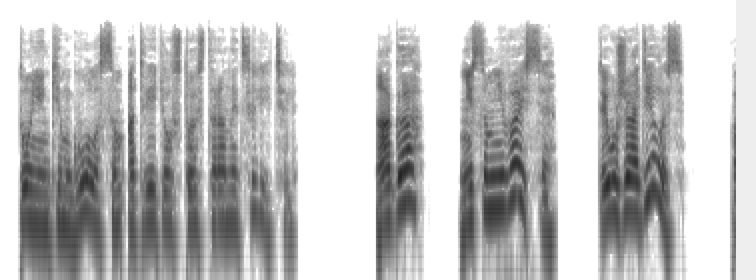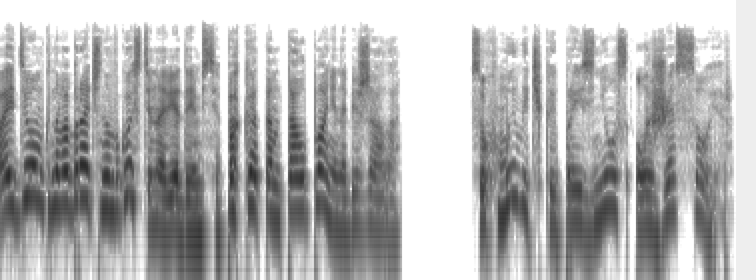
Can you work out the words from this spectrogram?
— тоненьким голосом ответил с той стороны целитель. «Ага, не сомневайся. Ты уже оделась? Пойдем к новобрачным в гости наведаемся, пока там толпа не набежала». С ухмылочкой произнес лже-сойер.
